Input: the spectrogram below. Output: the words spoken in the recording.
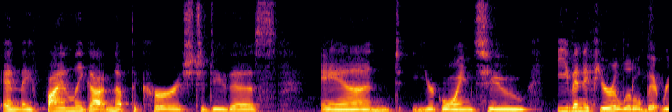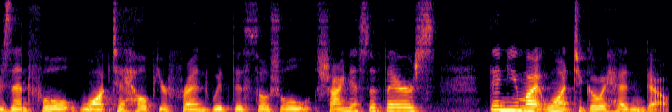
and they finally gotten up the courage to do this and you're going to, even if you're a little bit resentful, want to help your friend with this social shyness of theirs, then you might want to go ahead and go.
